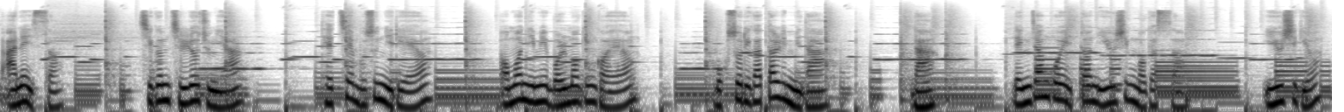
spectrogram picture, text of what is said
안에 있어. 지금 진료 중이야. 대체 무슨 일이에요? 어머님이 뭘 먹인 거예요? 목소리가 떨립니다. 나 냉장고에 있던 이유식 먹였어. 이유식이요?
